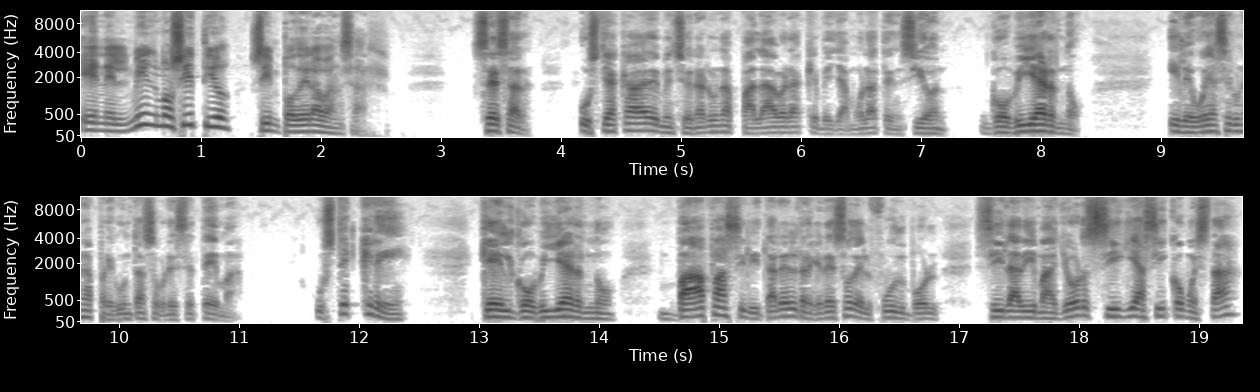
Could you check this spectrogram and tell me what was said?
en el mismo sitio sin poder avanzar. César, usted acaba de mencionar una palabra que me llamó la atención, gobierno. Y le voy a hacer una pregunta sobre ese tema. ¿Usted cree que el gobierno va a facilitar el regreso del fútbol si la DIMAYOR sigue así como está?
